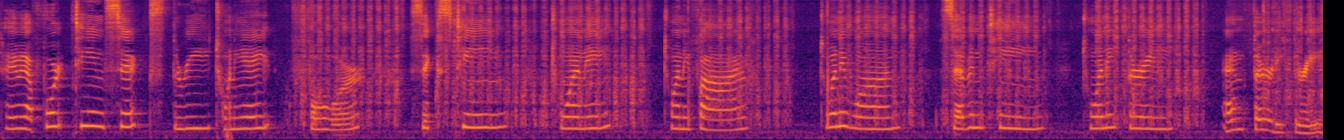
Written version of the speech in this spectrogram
Okay, we have 14, 6, 3, 28, 4, 16, 20, 25, 21, 17, 23, and 33.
